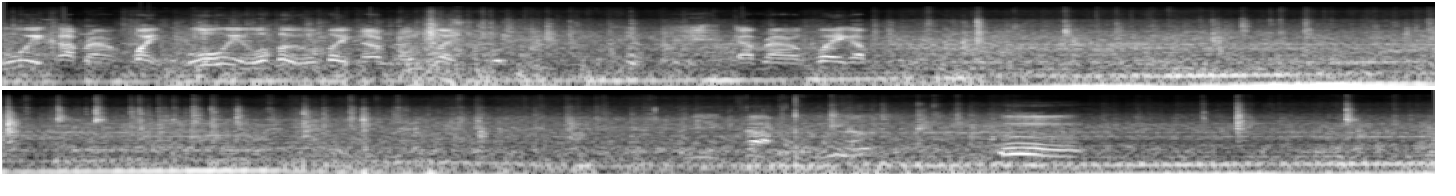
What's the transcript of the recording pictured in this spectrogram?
โอ้ยข้ามรางค่อยโอ้ยโอ้ยโอ้ยข้ามรางค่อยข้ามรางค่อยครับครับนี่นะอืมไป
